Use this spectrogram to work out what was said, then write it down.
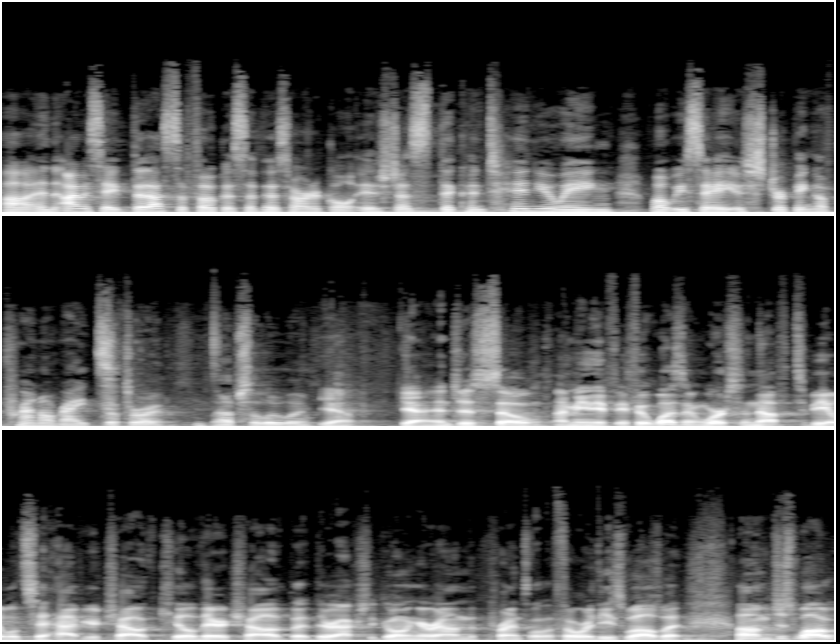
Uh, and I would say that that's the focus of this article is just mm. the continuing, what we say is stripping of parental rights. That's right. Absolutely. Yeah. Yeah, and just so, I mean, if, if it wasn't worse enough to be able to have your child kill their child, but they're actually going around the parental authority as well. But um, just while,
